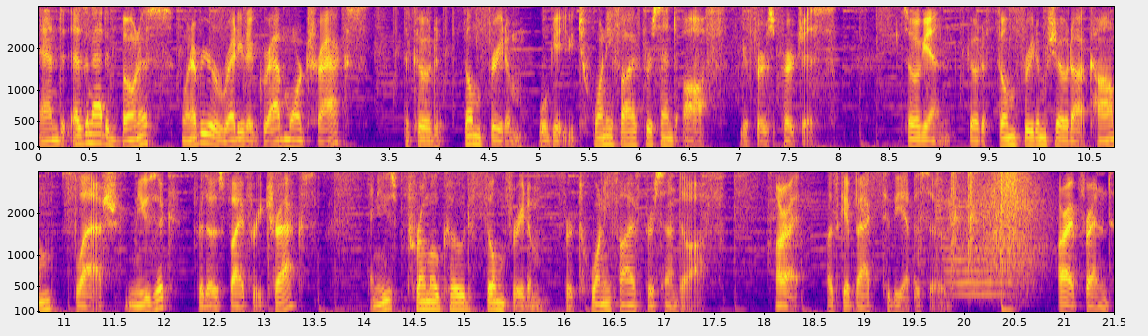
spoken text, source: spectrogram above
And as an added bonus, whenever you're ready to grab more tracks, the code FilmFreedom will get you 25% off your first purchase. So again, go to filmfreedomshow.com slash music for those five free tracks and use promo code FilmFreedom for 25% off. All right, let's get back to the episode. All right, friend,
